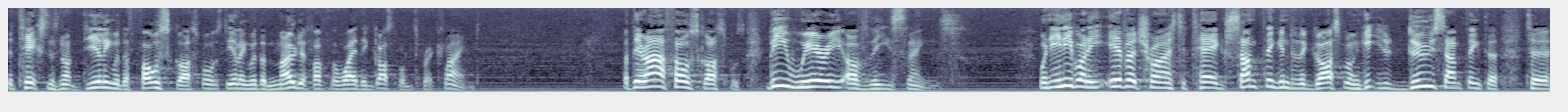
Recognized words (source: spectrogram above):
the text is not dealing with the false gospel, it's dealing with the motive of the way the gospel is proclaimed. But there are false gospels. Be wary of these things when anybody ever tries to tag something into the gospel and get you to do something to, to,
